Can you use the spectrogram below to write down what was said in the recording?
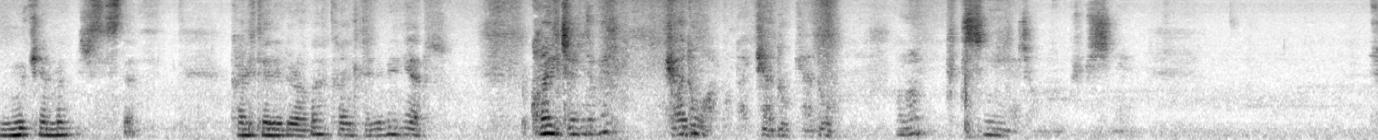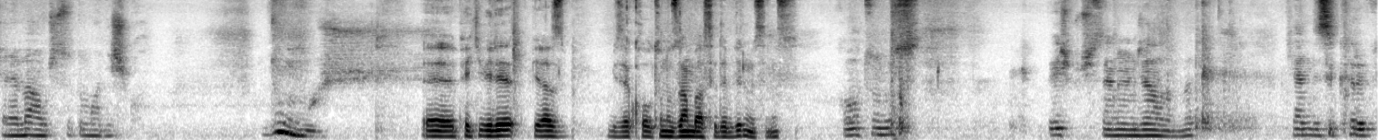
mükemmel bir sistem. Kaliteli bir oda, kaliteli bir yer. Kaliteli bir kağıdı var Kağıdı, kağıdı. Bunun pisini yiyeceğim. Pisini. Süreme avcısı duman işko. Dumuş. Ee, peki biri biraz bize koltuğunuzdan bahsedebilir misiniz? Koltuğumuz 5,5 sene önce alındı. Kendisi kırık.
